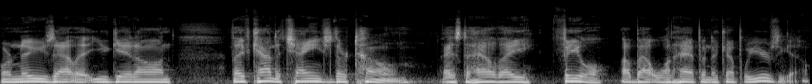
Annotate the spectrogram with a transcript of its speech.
or news outlet you get on, they've kind of changed their tone as to how they feel about what happened a couple years ago.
